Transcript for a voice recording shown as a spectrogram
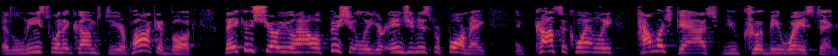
at least when it comes to your pocketbook, they can show you how efficiently your engine is performing and consequently how much gas you could be wasting.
